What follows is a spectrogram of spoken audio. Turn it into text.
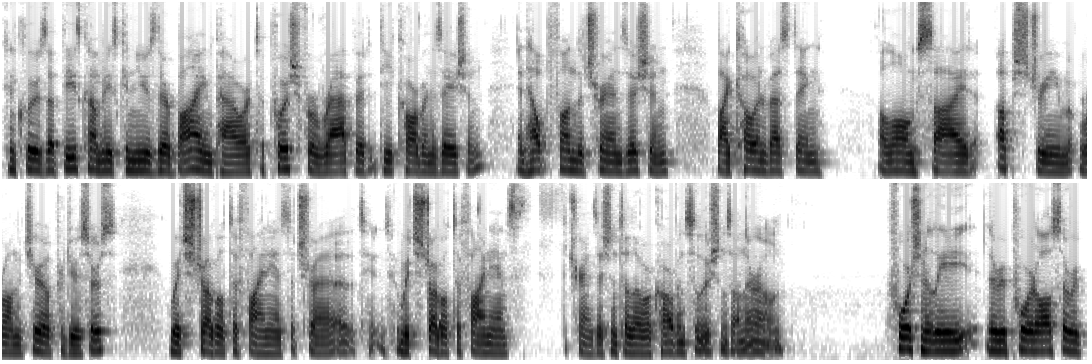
concludes that these companies can use their buying power to push for rapid decarbonization and help fund the transition by co investing alongside upstream raw material producers, which struggle to finance the tra- which struggle to finance the transition to lower carbon solutions on their own. Fortunately, the report also re-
